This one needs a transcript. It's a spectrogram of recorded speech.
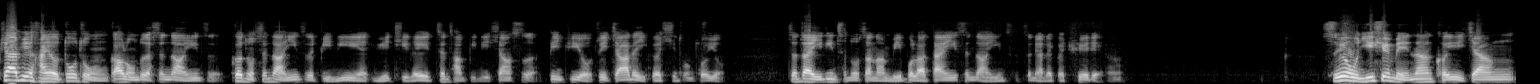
PRP 含有多种高浓度的生长因子，各种生长因子比例与体内正常比例相似，并具有最佳的一个协同作用，这在一定程度上呢弥补了单一生长因子治疗的一个缺点啊。使用凝血酶呢，可以将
